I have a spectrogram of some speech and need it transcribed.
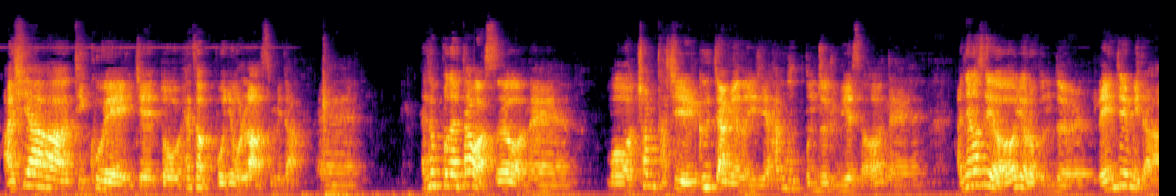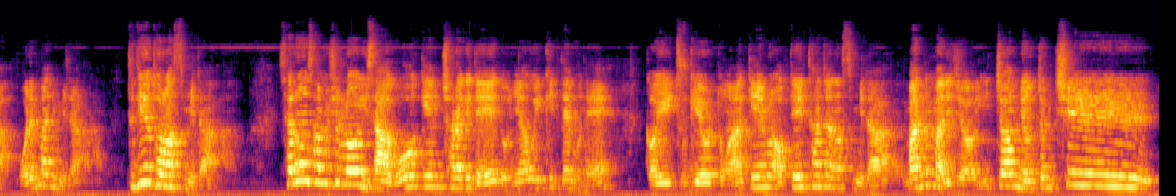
아시아 디코에 이제 또 해석본이 올라왔습니다. 에, 해석본을 따왔어요. 네. 뭐 처음 다시 읽자면 이제 한국 분들을 위해서 네. 안녕하세요 여러분들 레인저입니다 오랜만입니다 드디어 돌아왔습니다 새로운 사무실로 이사하고 게임 철학에 대해 논의하고 있기 때문에 거의 두 개월 동안 게임을 업데이트하지 않았습니다 맞는 말이죠 2.0.7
